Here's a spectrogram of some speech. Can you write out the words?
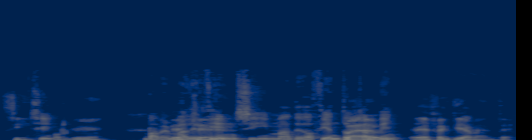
Sí. sí. Porque, va a haber más de 100, este, sí, más de 200 también. Efectivamente.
